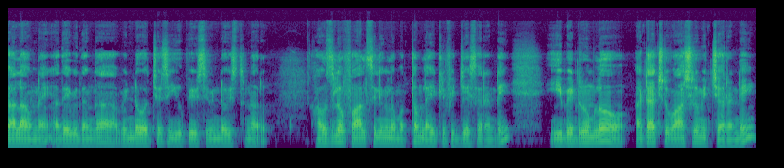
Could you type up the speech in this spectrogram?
చాలా ఉన్నాయి. అదేవిధంగా విండో వచ్చేసి యూపీవీసీ విండో ఇస్తున్నారు. హౌస్లో ఫాల్ సీలింగ్లో మొత్తం లైట్లు ఫిట్ చేశారండి. ఈ బెడ్రూమ్లో అటాచ్డ్ వాష్రూమ్ ఇచ్చారండి.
